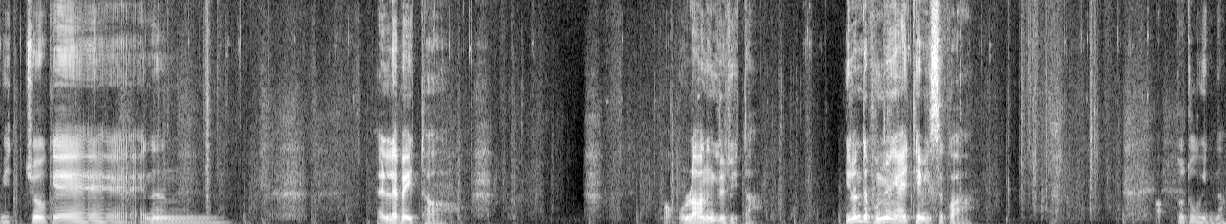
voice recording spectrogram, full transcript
위쪽에는 엘리베이터. 어, 올라가는 길도 있다. 이런데 분명히 아이템이 있을 거야. 아, 또 누구 있나?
